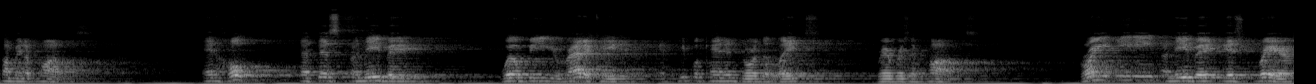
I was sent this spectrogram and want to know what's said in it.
coming upon us. And hope that this amoeba will be eradicated and people can enjoy the lakes, rivers, and ponds. Brain eating amoeba is rare,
